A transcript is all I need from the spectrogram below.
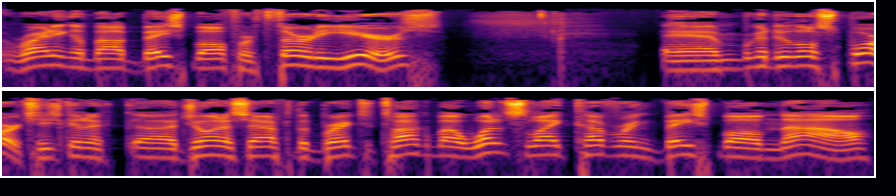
writing about baseball for 30 years, and we're going to do a little sports. He's going to join us after the break to talk about what it's like covering baseball now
